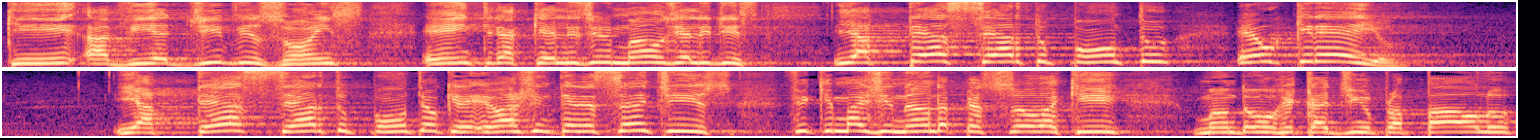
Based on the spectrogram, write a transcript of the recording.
que havia divisões entre aqueles irmãos, e ele diz: e até certo ponto eu creio. E até certo ponto eu creio. Eu acho interessante isso. Fico imaginando a pessoa que mandou um recadinho para Paulo,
